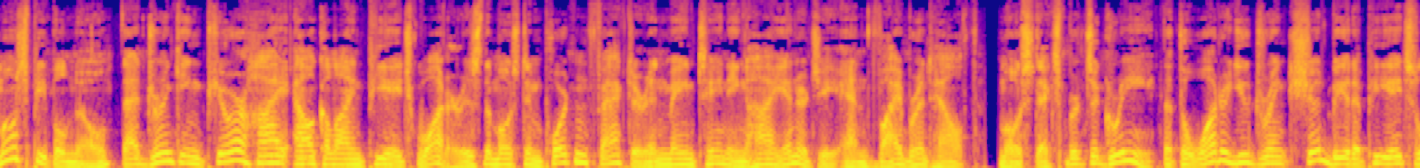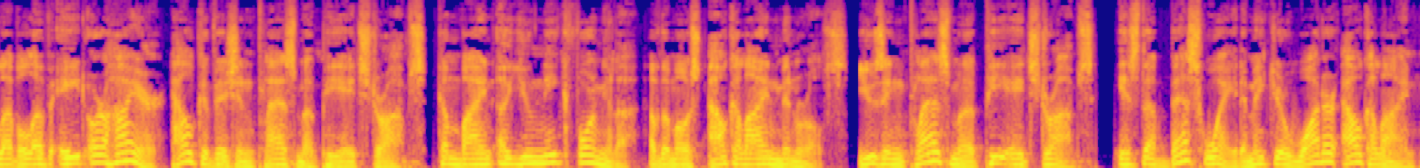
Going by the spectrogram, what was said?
Most people know that drinking pure high alkaline pH water is the most important factor in maintaining high energy and vibrant health. Most experts agree that the water you drink should be at a pH level of 8 or higher. AlkaVision Plasma pH drops combine a unique formula of the most alkaline minerals. Using plasma pH drops is the best way to make your water alkaline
